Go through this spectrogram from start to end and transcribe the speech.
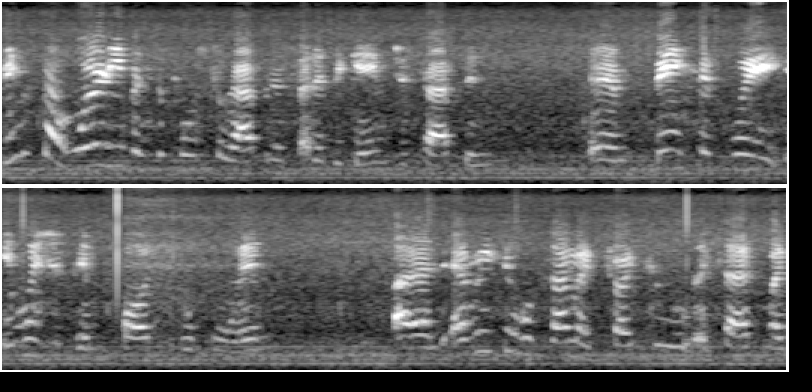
things that weren't even supposed to happen inside of the game just happened. And basically, it was just impossible to win. And every single time I tried to attack my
